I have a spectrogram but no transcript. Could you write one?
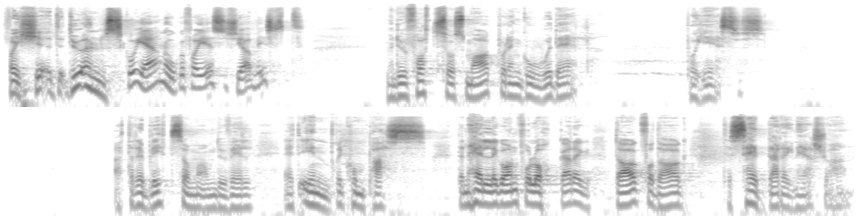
For ikke, Du ønsker å gjøre noe for Jesus, ja visst, men du har fått så smak på den gode del, på Jesus, at det er blitt som om du vil, et indre kompass den hellige ånd får lokke deg dag for dag til å sette deg ned hos Han.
